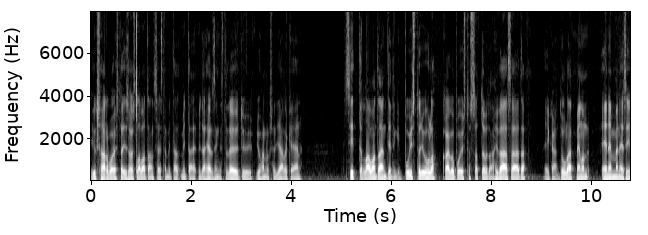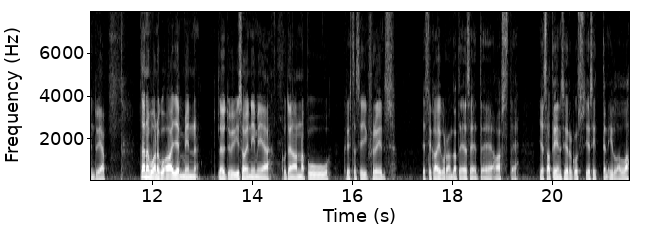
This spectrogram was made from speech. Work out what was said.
Yksi harvoista isoista lavatansseista, mitä, mitä, mitä Helsingistä löytyy juhannuksen jälkeen. Sitten lauantaina tietenkin puistojuhla Kaivopuistossa, toivotaan hyvää säätä, eiköhän tule. Meillä on enemmän esiintyjä tänä vuonna kuin aiemmin. Löytyy isoja nimiä, kuten Anna Puu, Krista Siegfrieds, ja se Kaikuranta TCT, Aste ja Satin Sirkus ja sitten illalla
